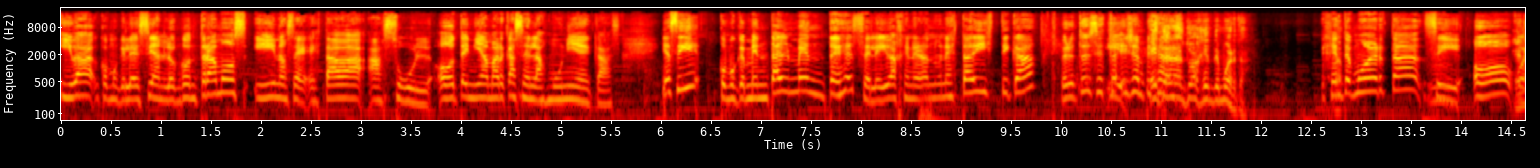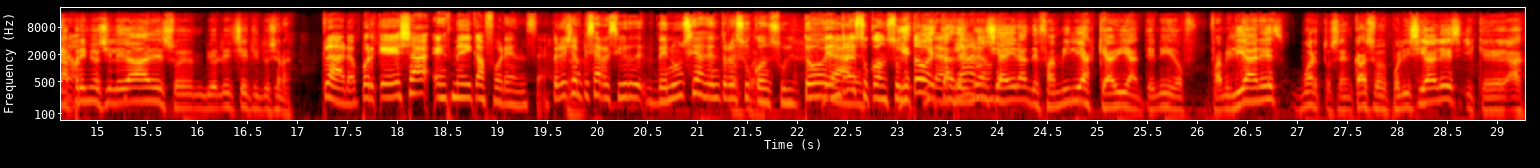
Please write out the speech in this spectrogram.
iba como que le decían, lo encontramos y no sé, estaba azul o tenía marcas en las muñecas. Y así como que mentalmente se le iba generando una estadística. Pero entonces esta- Y ella empieza Esta a... era tu agente muerta. gente muerta, sí. O, En bueno, apremios ilegales o en violencia institucional. Claro, porque ella es médica forense. Pero ella empieza a recibir de- denuncias dentro de su consultora. Dentro de su Y, y consultora, estas claro. denuncias eran de familias que habían tenido familiares muertos en casos policiales y que a-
